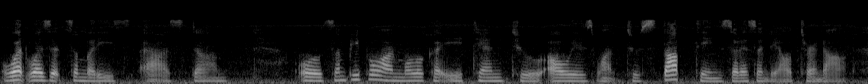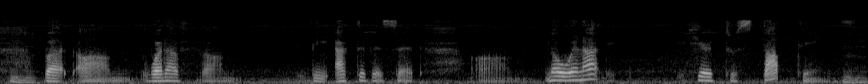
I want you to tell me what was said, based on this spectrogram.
what was it? Somebody asked. Um, well, some people on Molokai tend to always want to stop things, so that's when they all turned out. Mhm. But um, one of um, the activists said, um, "No, we're not here to stop things. Mhm.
